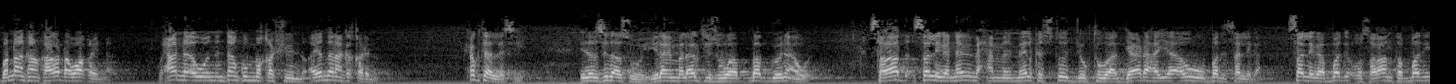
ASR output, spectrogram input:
banaankaan kaaga dhawaaqayna. Waxaana awoodna intaan ku maqashiino ayadna inaan ka qarino xogtaa la siiyey. Idan sidaas wey ilahay malaa'igtiisu waa baab gooni ah salaad salliga nabi maxamed meel kastoo joogto waa gaadhahaya adugu badi salliga. Salliga badi oo salaanta badi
